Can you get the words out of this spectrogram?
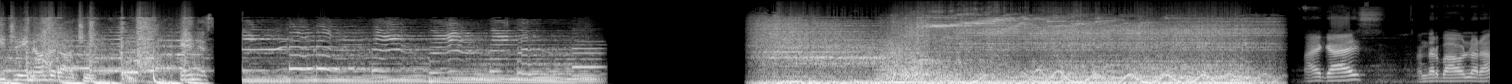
DJ Nagaraju. NS hi guys అందరు బాగున్నారా?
